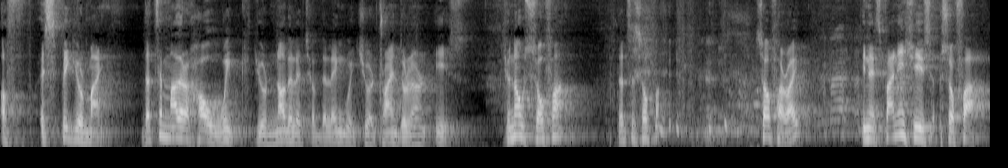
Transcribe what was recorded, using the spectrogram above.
of speak your mind. Doesn't matter how weak your knowledge of the language you are trying to learn is. You know sofa? That's a sofa? sofa, right? In Spanish is sofa.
